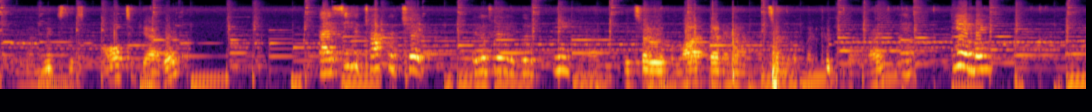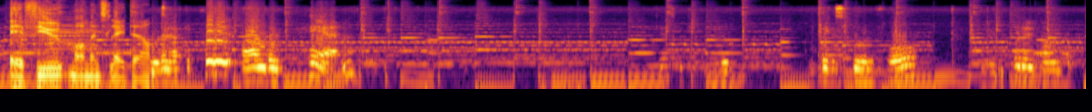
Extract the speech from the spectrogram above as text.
I'm gonna mix this all together. I see the chocolate chip it looks really good Yeah, it's starting to look a lot better now. It's starting to look like cookie dough, right? yeah boy A few moments later. We're gonna have to put it on the pan. Guess what you do? You take a spoonful and you put it on the pan.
